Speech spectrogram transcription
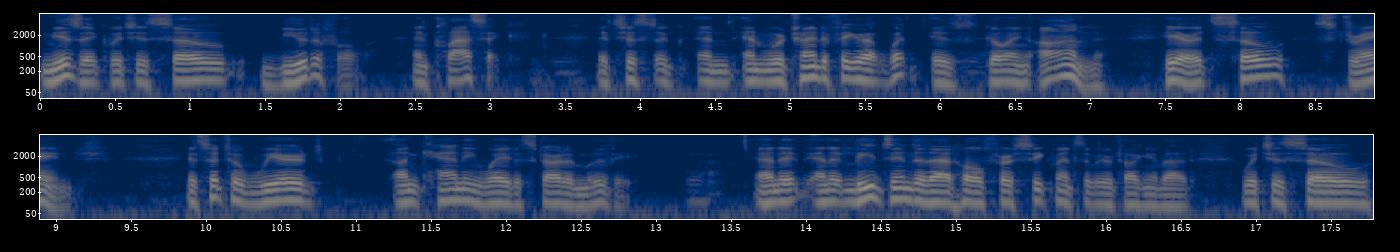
music, which is so beautiful and classic, it's just a, and and we're trying to figure out what is going on here. It's so strange. It's such a weird, uncanny way to start a movie, and it and it leads into that whole first sequence that we were talking about, which is so,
